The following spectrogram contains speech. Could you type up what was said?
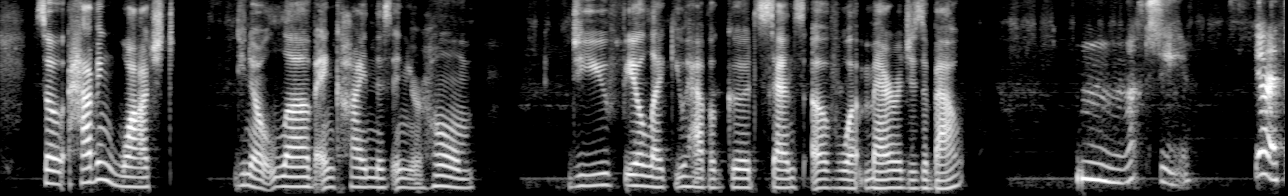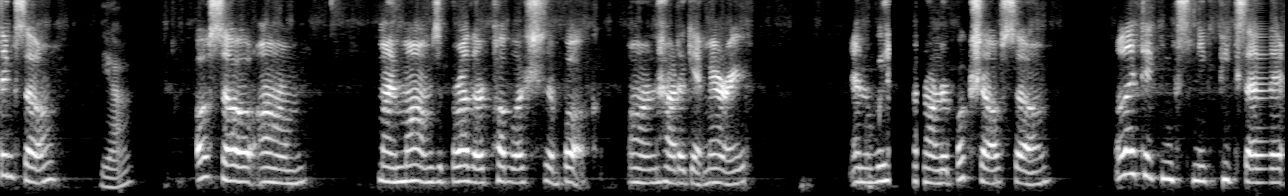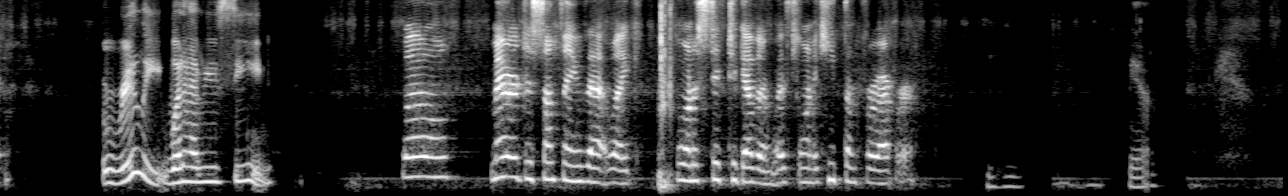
so, having watched, you know, love and kindness in your home, do you feel like you have a good sense of what marriage is about? Hmm. Let's see. Yeah, I think so. Yeah. Also, um, my mom's brother published a book on how to get married, and we have it on our bookshelf. So I like taking sneak peeks at it. Really? What have you seen? Well, marriage is something that like you want to stick together with. You want to keep them forever. Mhm. Yeah.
